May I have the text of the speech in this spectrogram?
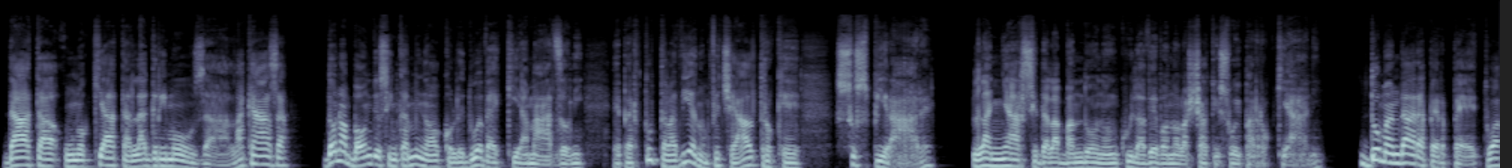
Data un'occhiata lagrimosa alla casa, Don Abbondio si incamminò con le due vecchie amazoni e per tutta la via non fece altro che sospirare lagnarsi dell'abbandono in cui l'avevano lasciato i suoi parrocchiani, domandare a Perpetua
